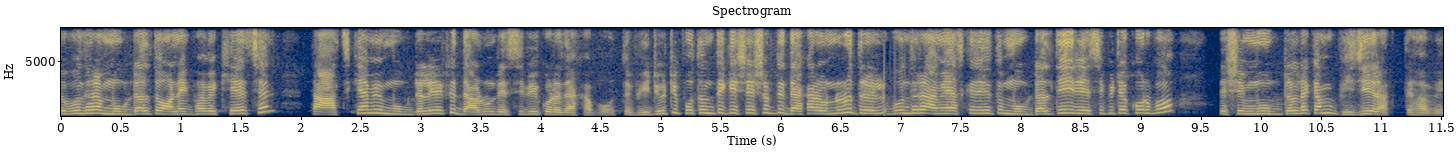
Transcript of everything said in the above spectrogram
তো বন্ধুরা, মুগ ডাল তো অনেকভাবে খেয়েছেন তা আজকে আমি মুগ ডালের একটি দারুণ রেসিপি করে দেখাবো। তো ভিডিওটি প্রথম থেকে শেষ অবধি দেখার অনুরোধ রইল। বন্ধুরা, আমি আজকে যেহেতু মুগ ডাল দিয়েই রেসিপিটা করব, তো সেই মুগ ডালটাকে আমি ভিজিয়ে রাখতে হবে।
